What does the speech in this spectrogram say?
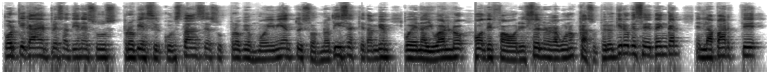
porque cada empresa tiene sus propias circunstancias, sus propios movimientos y sus noticias que también pueden ayudarlo o desfavorecerlo en algunos casos. Pero quiero que se detengan en la parte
